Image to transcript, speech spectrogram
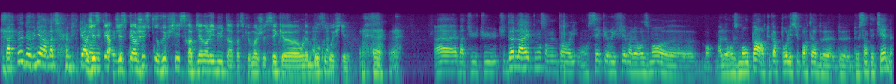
Ça peut devenir un match amical. J'espère, j'espère juste que Ruffier sera bien dans les buts, hein, parce que moi je sais qu'on l'aime beaucoup Ruffier. bah, tu, tu, tu, donnes la réponse en même temps. Oui. On sait que Ruffier, malheureusement, euh, bon, malheureusement ou pas, en tout cas pour les supporters de, de, de Saint-Etienne,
